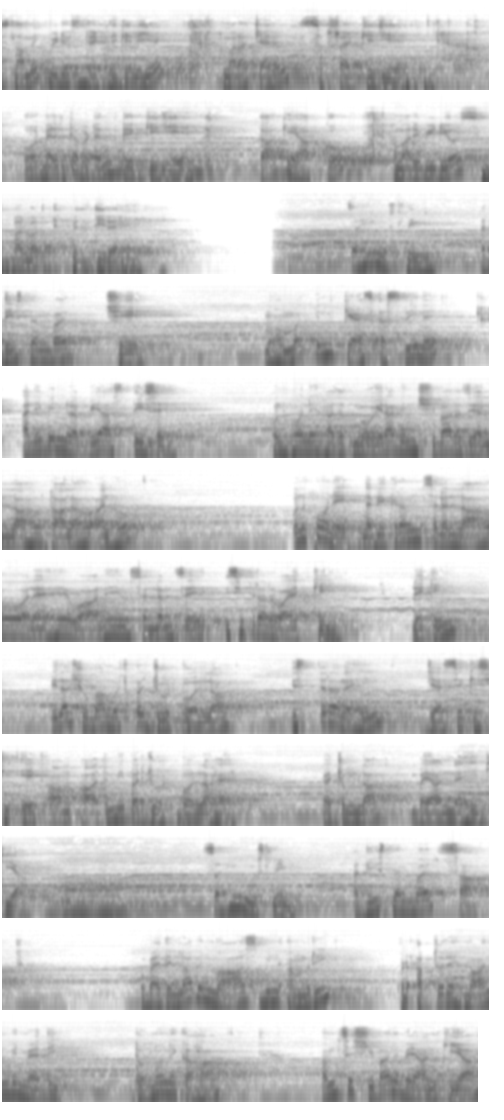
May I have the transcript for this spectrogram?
Islamic videos देखने के लिए हमारा चैनल सब्सक्राइब कीजिए और बेल का बटन क्लिक कीजिए ताकि आपको हमारे वीडियोस बर वक्त मिलती रहे। सही मुस्लिम, हदीस नंबर छः। मोहम्मद बिन कैस अस्ती ने अली बिन रबिया अस्ती से उन्होंने हज़रत मुगीरा बिन शिबा रज़ी अल्लाह तहो उन्होंने नबी अकरम सल्लल्लाहु वसल्लम से इसी तरह रवायत की। लेकिन बिलाशुबा मुझ पर झूठ बोलना इस तरह नहीं जैसे किसी एक आम आदमी पर झूठ बोलना है, का जुमला बयान नहीं किया। सही मुस्लिम, हदीस नंबर सात। उबैदुल्ला बिन मुआज बिन अमरी और अब्दुलरहमान बिन मैदी दोनों ने कहा हमसे शिबा ने बयान किया,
